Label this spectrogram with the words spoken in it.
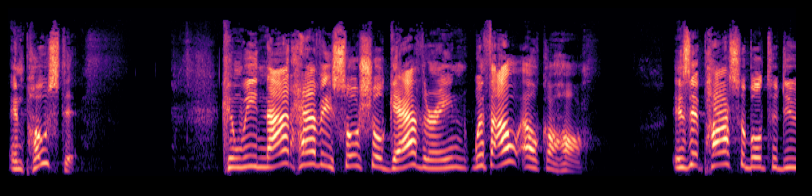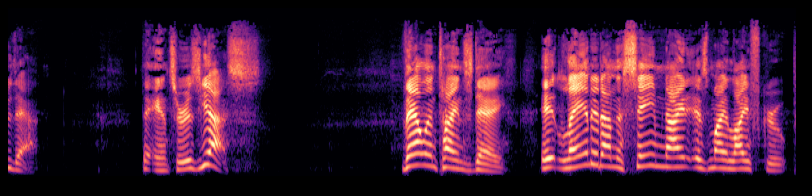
and post it? Can we not have a social gathering without alcohol? Is it possible to do that? The answer is yes. Valentine's Day, it landed on the same night as my life group.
